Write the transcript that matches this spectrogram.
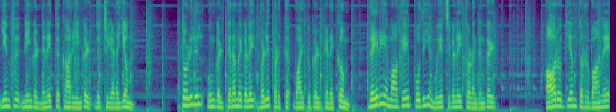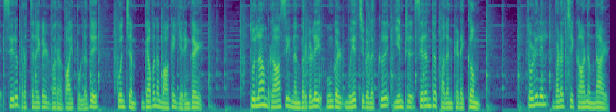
இன்று நீங்கள் நினைத்த காரியங்கள் வெற்றியடையும். தொழிலில் உங்கள் திறமைகளை வெளிப்படுத்த வாய்ப்புகள் கிடைக்கும். தைரியமாக புதிய முயற்சிகளை தொடங்குங்கள். ஆரோக்கியம் தொடர்பான சிறு பிரச்சனைகள் வர வாய்ப்புள்ளது. கொஞ்சம் கவனமாக இருங்கள். துலாம் ராசி நண்பர்களே உங்கள் முயற்சிகளுக்கு இன்று சிறந்த பலன் கிடைக்கும். தொழிலில் வளர்ச்சி காணும் நாள்.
